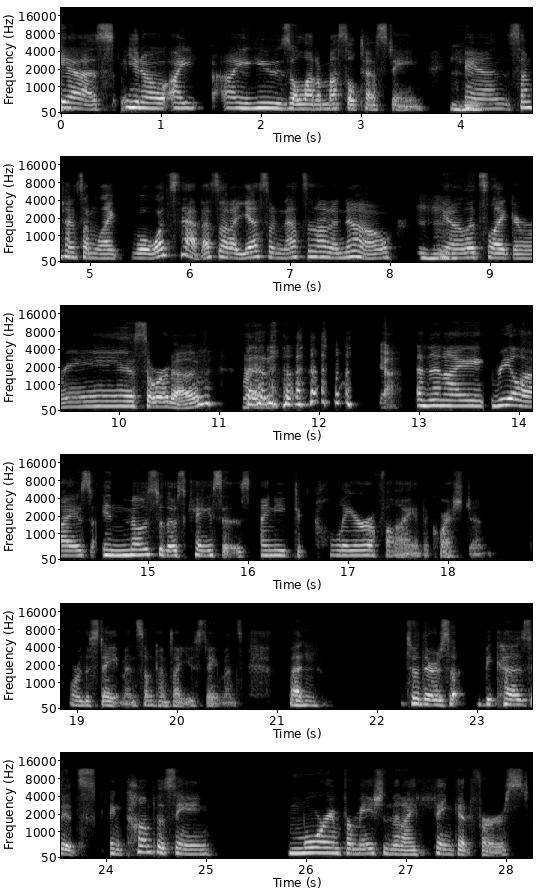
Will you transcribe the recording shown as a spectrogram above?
Yes, you know, I I use a lot of muscle testing, mm-hmm. and sometimes I'm like, well, what's that? That's not a yes or that's not a no. Mm-hmm. You know, that's like a sort of. Right. yeah. And then I realized in most of those cases, I need to clarify the question or the statement. Sometimes I use statements, but mm-hmm. so there's because it's encompassing more information than I think at first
